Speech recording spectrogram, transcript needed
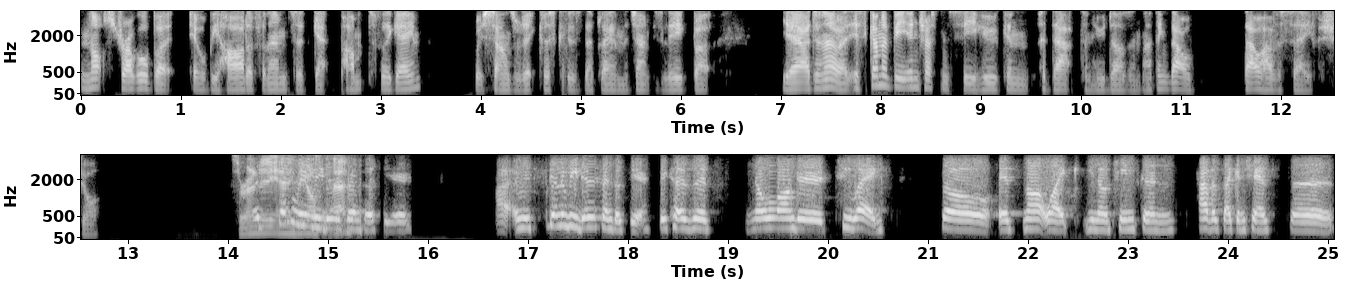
not struggle, but it will be harder for them to get pumped for the game, which sounds ridiculous because they're playing the Champions League. But yeah, I don't know. It's going to be interesting to see who can adapt and who doesn't. I think that'll that'll have a say for sure. Serenity. It's Anything definitely else gonna be to add? different this year. Uh, it's going to be different this year because it's no longer two legs. So it's not like you know teams can have a second chance to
